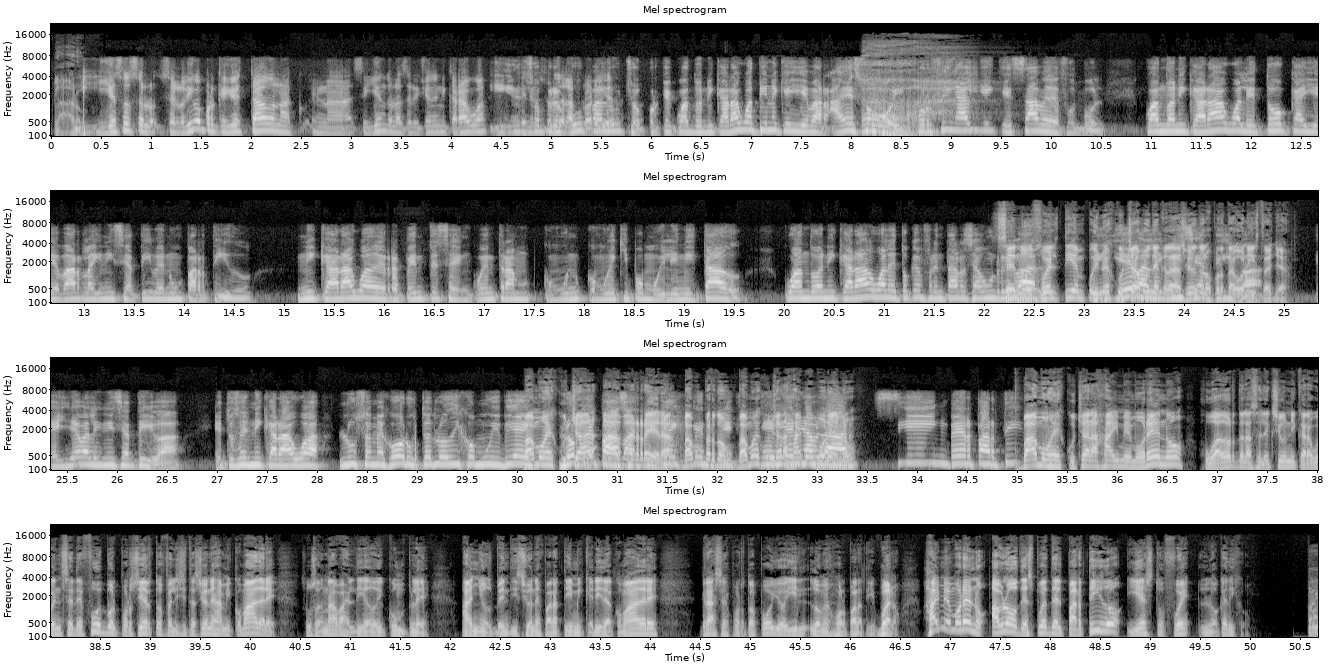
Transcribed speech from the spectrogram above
Claro. Y, y eso se lo, se lo digo porque yo he estado en la, en la- siguiendo la selección de Nicaragua. Y eso preocupa. Lucho, porque cuando Nicaragua tiene que llevar, a eso voy, Ah. por fin alguien que sabe de fútbol, cuando a Nicaragua le toca llevar la iniciativa en un partido, Nicaragua de repente se encuentra como un, como un equipo muy limitado. Cuando a Nicaragua le toca enfrentarse a un Se rival nos fue el tiempo y no escuchamos la declaraciones de los protagonistas ya. que lleva la iniciativa, entonces Nicaragua luce mejor. Usted lo dijo muy bien. Vamos a escuchar a pasa es que Barrera. Vamos, perdón, vamos a escuchar a Jaime Moreno. Sin ver partido. Vamos a escuchar a Jaime Moreno, jugador de la selección nicaragüense de fútbol. Por cierto, felicitaciones a mi comadre. Susan Navas, el día de hoy cumple años. Bendiciones para ti, mi querida comadre. Gracias por tu apoyo y lo mejor para ti. Bueno, Jaime Moreno habló después del partido y esto fue lo que dijo.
